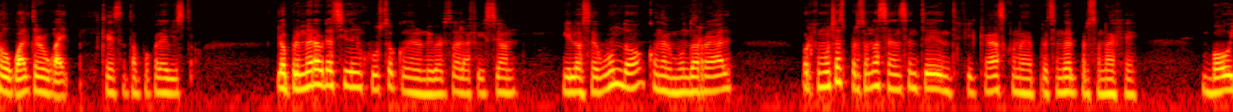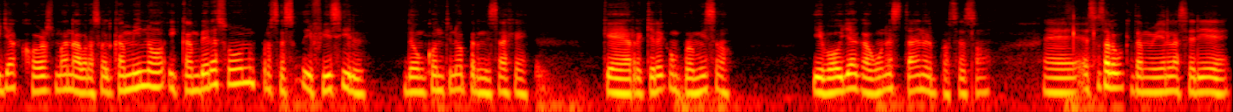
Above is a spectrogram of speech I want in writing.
o Walter White, que esta tampoco la he visto. Lo primero habría sido injusto con el universo de la ficción, y lo segundo con el mundo real, porque muchas personas se han sentido identificadas con la depresión del personaje. Bojack Horseman abrazó el camino y cambiar es un proceso difícil, de un continuo aprendizaje, que requiere compromiso, y Bojack aún está en el proceso. Eh, eso es algo que también la serie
